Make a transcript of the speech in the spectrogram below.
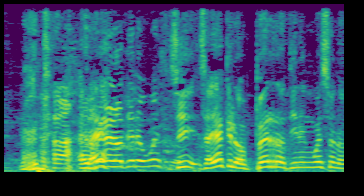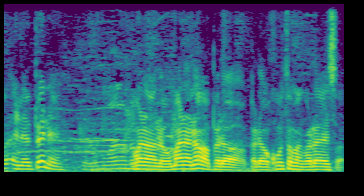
Dedo no tiene hueso. Sí, ¿sabías que los perros tienen hueso en lo- en el pene? Que los humanos no. Bueno, los humanos no, pero, pero justo me acordé de eso.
